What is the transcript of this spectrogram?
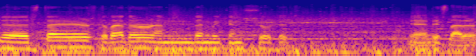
the stairs, the ladder, and then we can shoot it. Yeah, this ladder.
